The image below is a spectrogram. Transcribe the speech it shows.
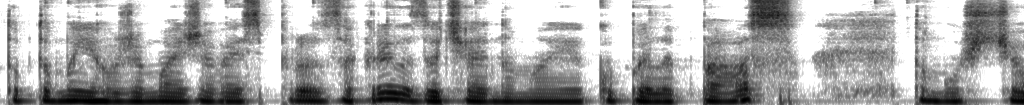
Тобто ми його вже майже весь закрили. Звичайно, ми купили пас, тому що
